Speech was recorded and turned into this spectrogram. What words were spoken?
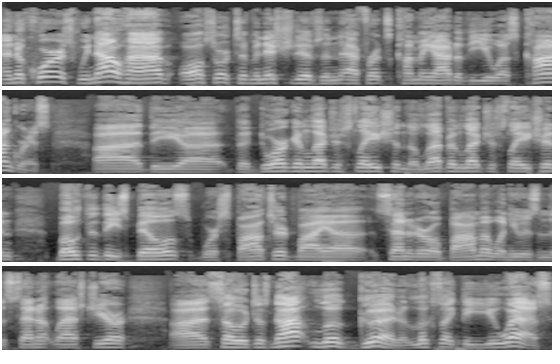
And of course, we now have all sorts of initiatives and efforts coming out of the U.S. Congress. Uh, the, uh, the Dorgan legislation, the Levin legislation, both of these bills were sponsored by uh, Senator Obama when he was in the Senate last year. Uh, so it does not look good. It looks like the U.S.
